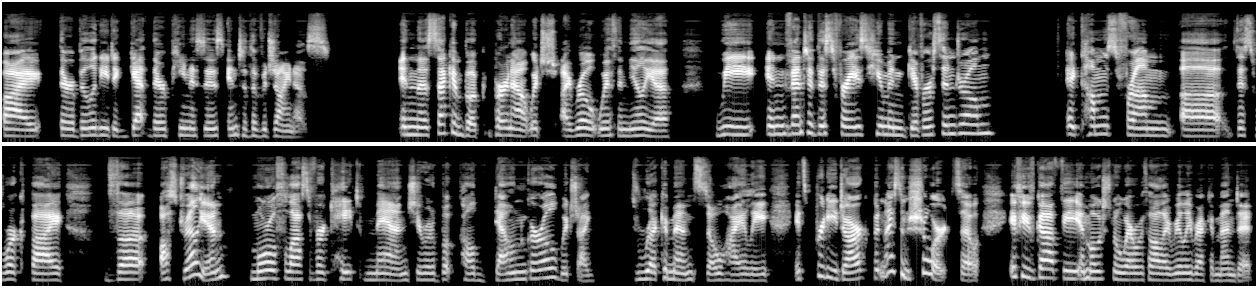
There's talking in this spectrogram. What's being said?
by their ability to get their penises into the vaginas. In the second book, Burnout, which I wrote with Amelia, we invented this phrase human giver syndrome. It comes from uh, this work by the Australian moral philosopher Kate Manne. She wrote a book called Down Girl, which I recommend so highly. It's pretty dark, but nice and short. So if you've got the emotional wherewithal, I really recommend it.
